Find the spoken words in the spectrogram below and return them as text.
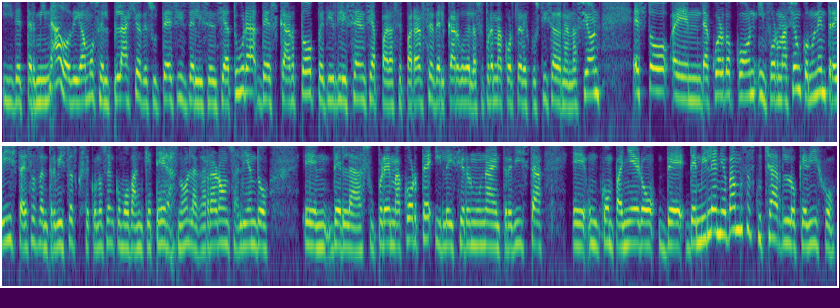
y, determinado, digamos, el plagio de su tesis de licenciatura, descartó pedir licencia para separarse del cargo de la Suprema Corte de Justicia de la Nación. Esto, de acuerdo con información, con una entrevista, esas entrevistas que se conocen como banqueteras, ¿no? La agarraron saliendo de la Suprema Corte y le una entrevista eh, un compañero de, de, Milenio. Vamos a escuchar lo que dijo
